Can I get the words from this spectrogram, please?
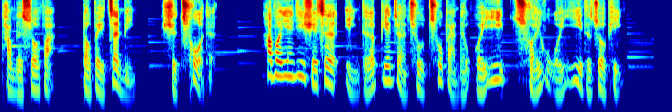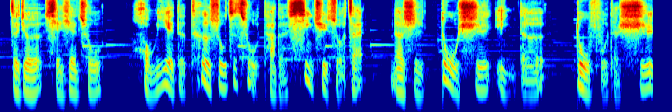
他们的说法都被证明是错的。哈佛研究学社引德编纂处出版的唯一纯文艺的作品，这就显现出红叶的特殊之处，他的兴趣所在，那是杜诗引德，杜甫的诗。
